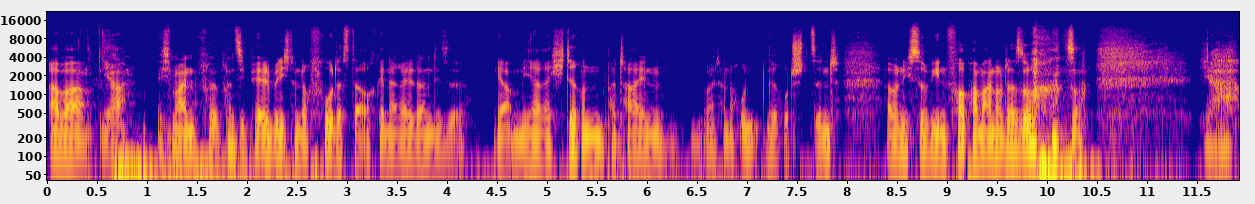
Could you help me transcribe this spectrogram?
aber ja, ich meine, pr- prinzipiell bin ich dann doch froh, dass da auch generell dann diese ja, mehr rechteren Parteien weiter nach unten gerutscht sind. Aber nicht so wie in Vorpommern oder so. Also, ja,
